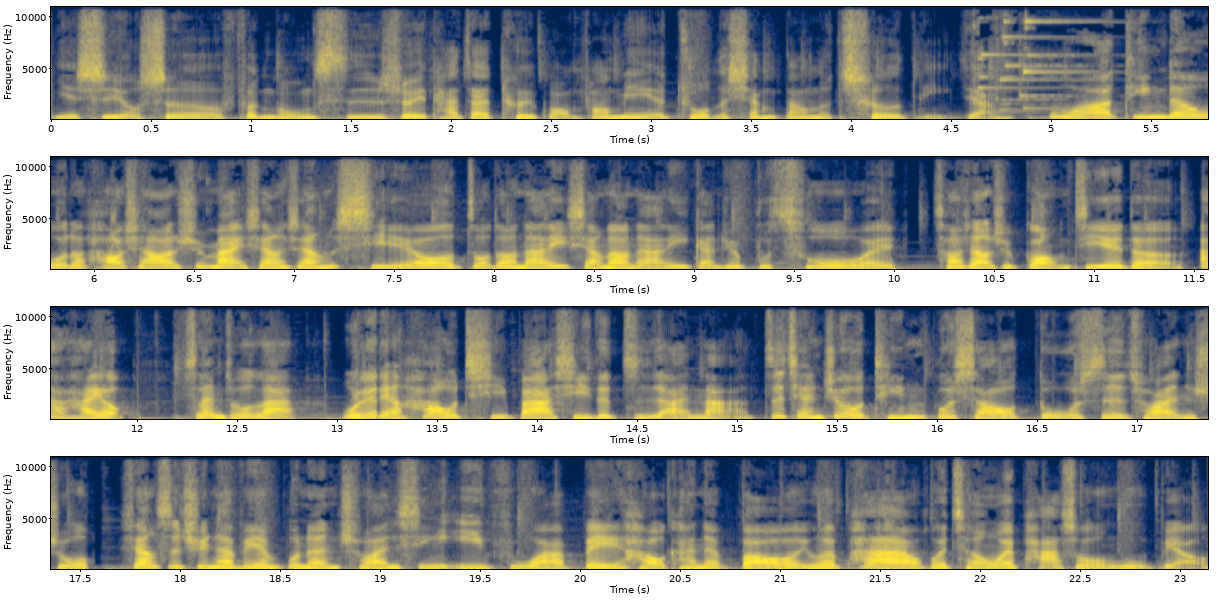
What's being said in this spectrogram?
也是有设分公司，所以它在推广方面也做得相当的彻底。这样哇。听的我都好想要去买香香鞋哦，走到哪里香到哪里，感觉不错哎，超想去逛街的啊！还有山卓拉，我有点好奇巴西的治安呐、之前就有听不少都市传说，像是去那边不能穿新衣服啊，背好看的包，因为怕会成为扒手的目标。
